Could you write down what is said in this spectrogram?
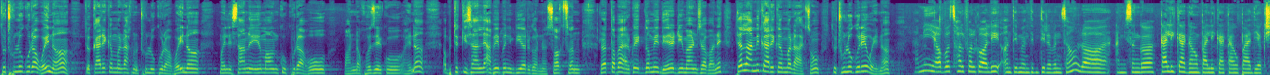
त्यो ठुलो कुरा होइन। त्यो कार्यक्रममा राख्नु ठुलो कुरा होइन। मैले सानो एमाउन्टको कुरा हो भन्न खोजेको होइन। अब त्यो किसानले आफै पनि बियर गर्न सक्छन् र तपाईँहरूको एकदमै धेरै डिमान्ड छ भने त्यसलाई हामी कार्यक्रममा राख्छौँ। त्यो ठुलो कुरै होइन। हामी अब छलफलको अलि अन्तिम अन्तिमतिर पनि छौँ र हामीसँग कालिका गाउँपालिकाका उपाध्यक्ष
